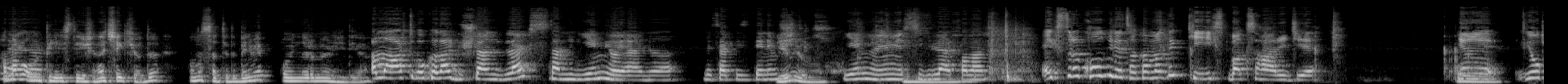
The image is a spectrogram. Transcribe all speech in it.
ama evet. onu PlayStation'a çekiyordu. Onu satıyordu. Benim hep oyunlarım öyleydi ya. Ama artık o kadar güçlendiler ki sistemleri yemiyor yani o. Mesela biz denemiştik. Yemiyor mu? Yemiyor yemiyor CD'ler falan. Ekstra kol bile takamadık ki Xbox harici. Yani yok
